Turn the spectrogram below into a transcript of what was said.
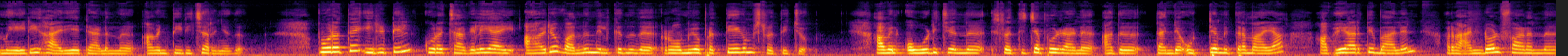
മേരി ഹാരിയറ്റാണെന്ന് അവൻ തിരിച്ചറിഞ്ഞത്. പുറത്തെ ഇരുട്ടിൽ കുറച്ചകലെയായി ആരോ വന്നു നിൽക്കുന്നത് റോമിയോ പ്രത്യേകം ശ്രദ്ധിച്ചു. അവൻ ഓടിച്ചെന്ന് ശ്രദ്ധിച്ചപ്പോഴാണ് അത് തന്റെ ഉറ്റമിത്രമായ അഭയാർത്ഥി ബാലൻ റാൻഡോൾഫാണെന്ന്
